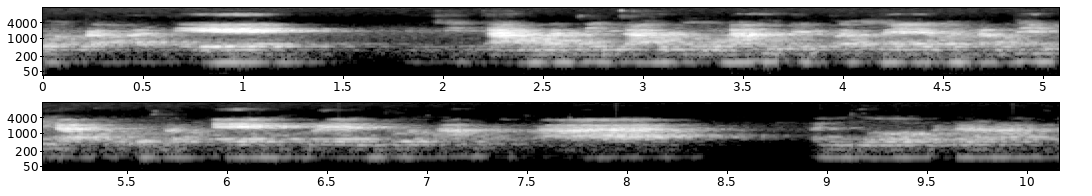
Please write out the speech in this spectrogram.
ปกปปเตอิสิตังปฏิตังตุหังเปปะเมวะตมเมจัตุสเตเรนตุสังกปาอันโทปนาโต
